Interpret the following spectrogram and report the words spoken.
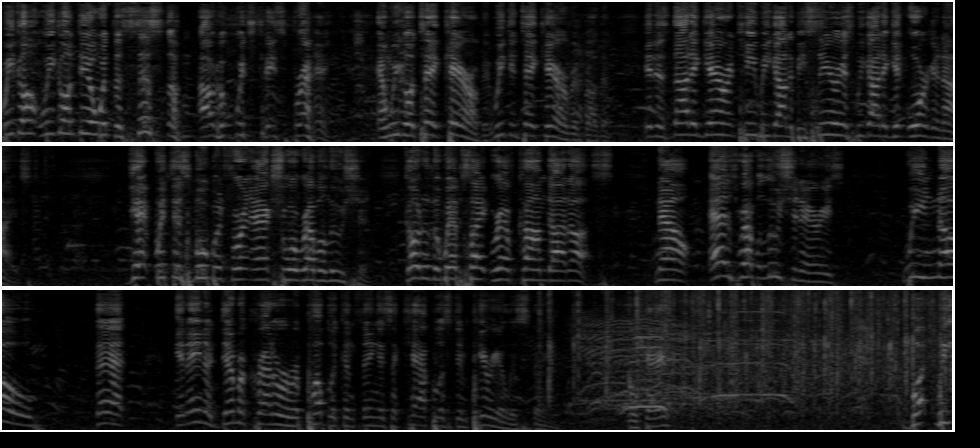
We gon' we gonna deal with the system out of which they sprang, and we're gonna take care of it. We can take care of it, brother. It is not a guarantee. We got to be serious. We got to get organized. Get with this movement for an actual revolution. Go to the website revcom.us. Now, as revolutionaries, we know that it ain't a Democrat or a Republican thing. It's a capitalist imperialist thing. Okay. But we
